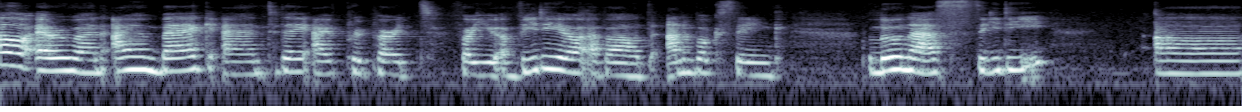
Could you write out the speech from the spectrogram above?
Hello everyone, I am back and today I've prepared for you a video about unboxing Loona's CD. Uh,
